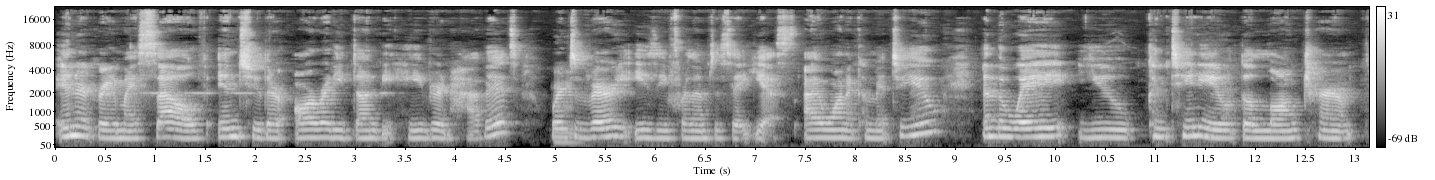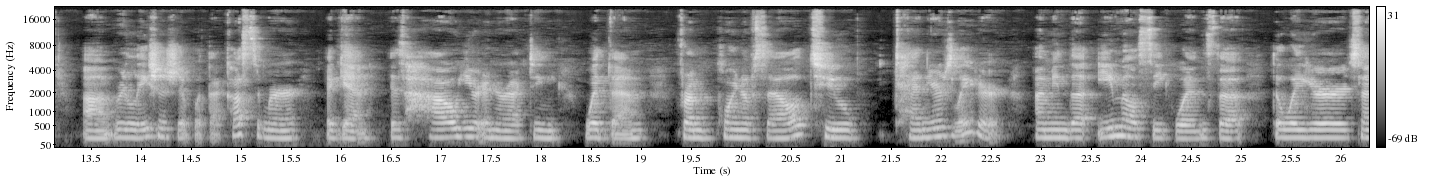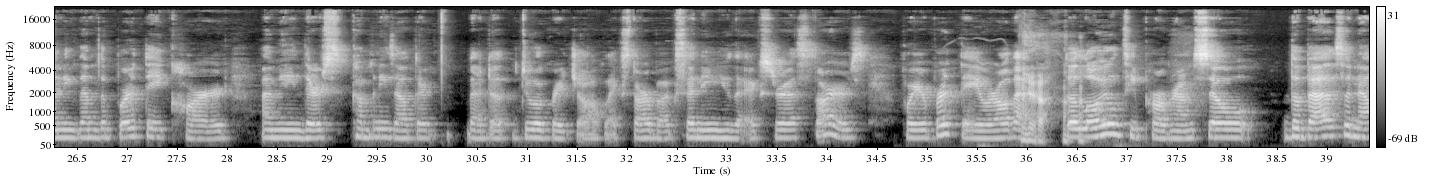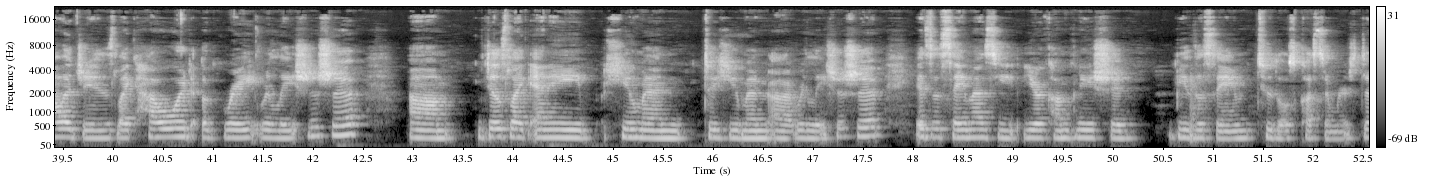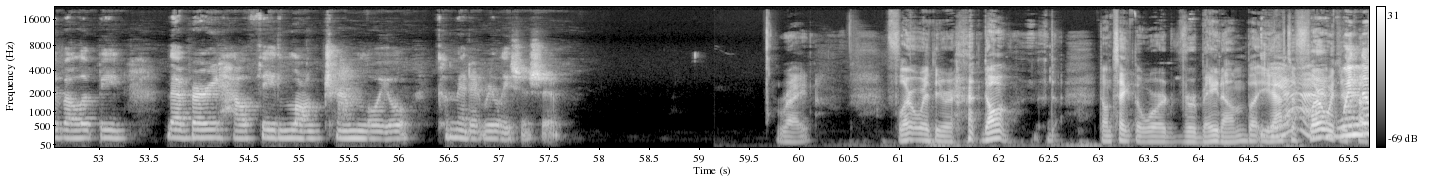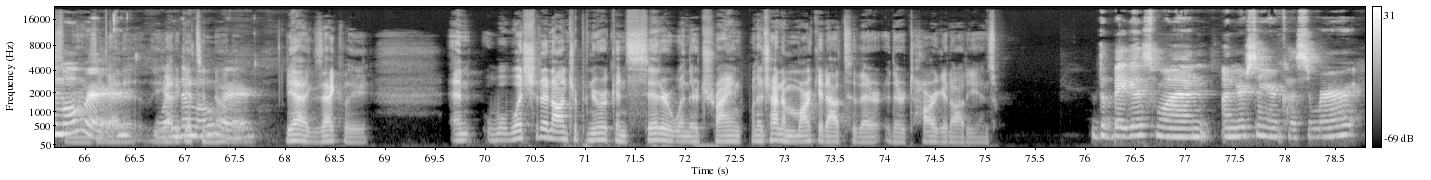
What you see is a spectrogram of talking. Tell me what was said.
integrate myself into their already done behavior and habits where mm. it's very easy for them to say, Yes, I want to commit to you. And the way you continue the long term um, relationship with that customer, again, is how you're interacting with them from point of sale to 10 years later. I mean, the email sequence, the the way you're sending them the birthday card. I mean, there's companies out there that do a great job, like Starbucks, sending you the extra stars for your birthday or all that yeah. the loyalty program so the best analogy is like how would a great relationship um, just like any human to human uh, relationship is the same as you, your company should be the same to those customers developing that very healthy long-term loyal committed relationship Right. Flirt with your don't don't take the word verbatim, but you yeah. have to flirt with your win them over. You gotta, you win them over. Them. Yeah, exactly. And what should an entrepreneur consider when they're trying when they're trying to market out to their their target audience? The biggest one, understand your customer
